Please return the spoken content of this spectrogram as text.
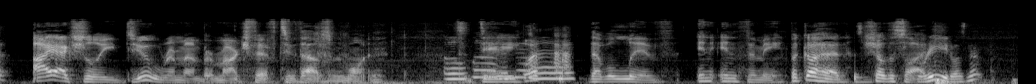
I actually do remember March fifth, two thousand one. Oh, It's a day that will live in infamy. But go ahead, show the slide. Reed, wasn't it?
